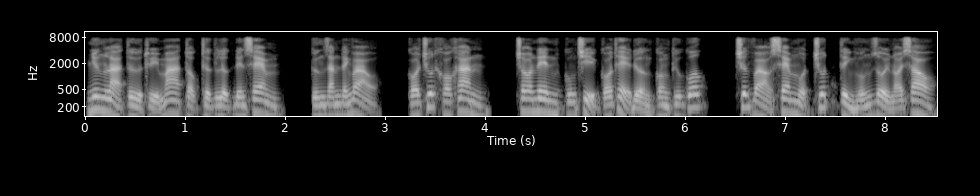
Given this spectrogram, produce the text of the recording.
nhưng là từ thủy ma tộc thực lực đến xem, cứng rắn đánh vào, có chút khó khăn, cho nên cũng chỉ có thể đường con cứu quốc, trước vào xem một chút tình huống rồi nói sau.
